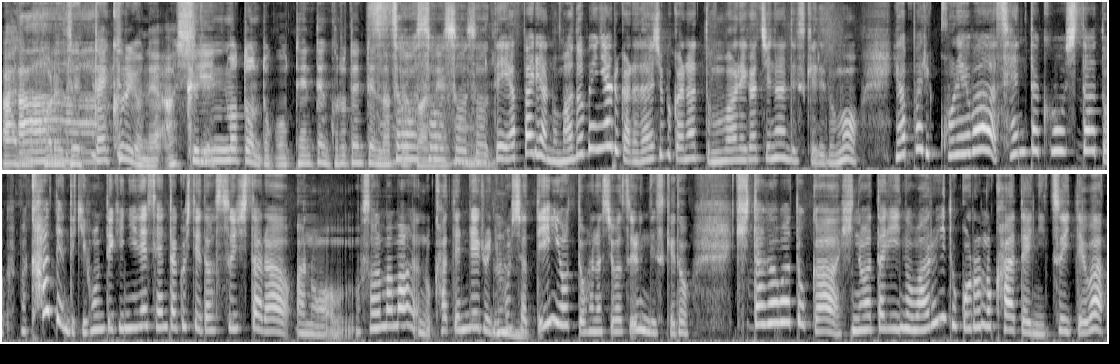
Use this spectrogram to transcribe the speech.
あでもこれ絶対来るよね足元のとこ点々黒点々になってるそうからねそうそうそう。でやっぱりあの窓辺にあるから大丈夫かなと思われがちなんですけれども、やっぱりこれは洗濯をした後、まあカーテンって基本的にね洗濯して脱水したらあのそのままあのカーテンレールに干しちゃっていいよってお話はするんですけど、北側とか日の当たりの悪いところのカーテンについては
